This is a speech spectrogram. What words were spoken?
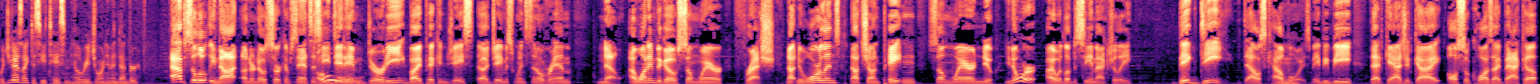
Would you guys like to see Taysom Hill rejoin him in Denver? Absolutely not. Under no circumstances. Oh. He did him dirty by picking Jace, uh, Jameis Winston over him. No, I want him to go somewhere fresh. Not New Orleans, not Sean Payton, somewhere new. You know where I would love to see him actually? Big D, the Dallas hmm. Cowboys. Maybe be that gadget guy, also quasi backup.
